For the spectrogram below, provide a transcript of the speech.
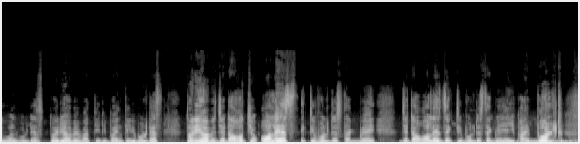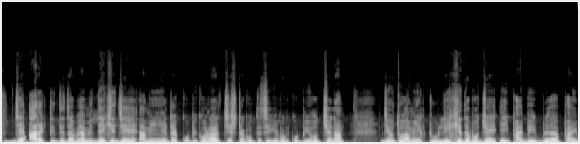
ডুয়াল ভোল্টেজ তৈরি হবে বা থ্রি পয়েন্ট থ্রি ভোল্টেজ তৈরি হবে, যেটা হচ্ছে অলেজ একটি ভোল্টেজ থাকবে, যেটা অলেজ একটি ভোল্টেজ থাকবে, এই ফাইভ ভোল্ট যে আরেকটিতে যাবে। আমি দেখি যে, আমি এটা কপি করার চেষ্টা করতেছি এবং কপি হচ্ছে না। যেহেতু আমি একটু লিখে দেব যে এই five V five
